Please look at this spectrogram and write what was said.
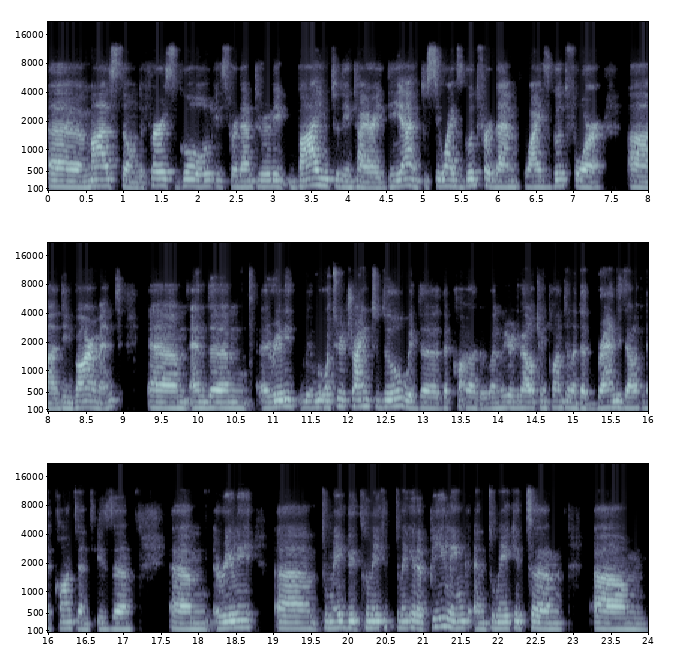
uh, milestone the first goal is for them to really buy into the entire idea and to see why it's good for them why it's good for uh, the environment. Um, and um, really what we're trying to do with the, the uh, when we are developing content when the brand is developing the content is uh, um, really um, to make it to make it to make it appealing and to make it um,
